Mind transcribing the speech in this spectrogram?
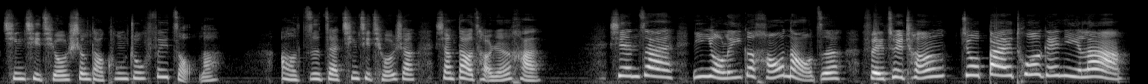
氢气球升到空中飞走了。奥兹在氢气球上向稻草人喊。现在你有了一个好脑子，翡翠城就拜托给你了。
